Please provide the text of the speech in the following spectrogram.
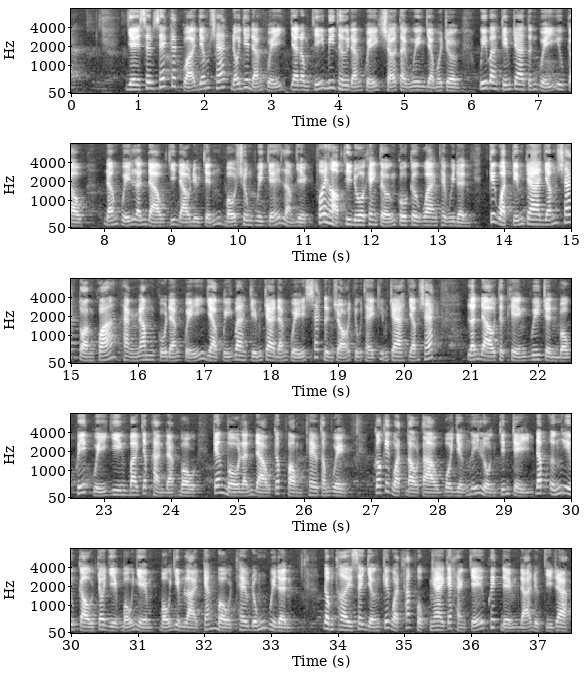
Về xem xét kết quả giám sát đối với đảng quỹ và đồng chí bí thư đảng quỹ Sở Tài nguyên và Môi trường, Ủy ban kiểm tra tỉnh ủy yêu cầu đảng quỹ lãnh đạo chỉ đạo điều chỉnh bổ sung quy chế làm việc, phối hợp thi đua khen thưởng của cơ quan theo quy định, kế hoạch kiểm tra giám sát toàn khóa hàng năm của đảng quỹ và ủy ban kiểm tra đảng quỹ xác định rõ chủ thể kiểm tra giám sát, lãnh đạo thực hiện quy trình bổ khuyết quỹ viên ban chấp hành đảng bộ, cán bộ lãnh đạo cấp phòng theo thẩm quyền, có kế hoạch đào tạo bồi dưỡng lý luận chính trị đáp ứng yêu cầu cho việc bổ nhiệm, bổ nhiệm lại cán bộ theo đúng quy định, đồng thời xây dựng kế hoạch khắc phục ngay các hạn chế khuyết điểm đã được chỉ ra.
